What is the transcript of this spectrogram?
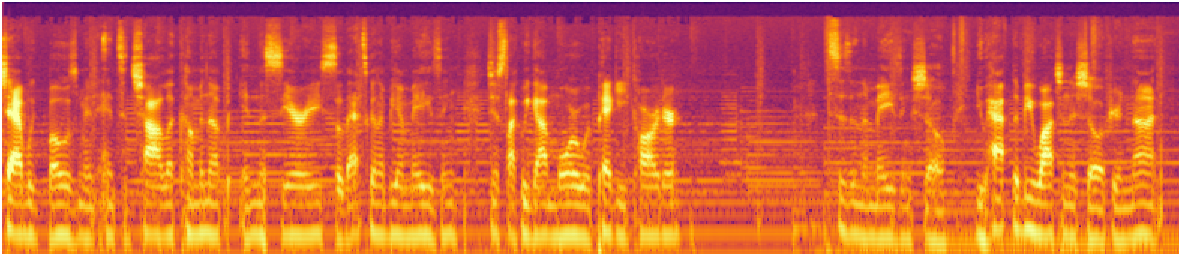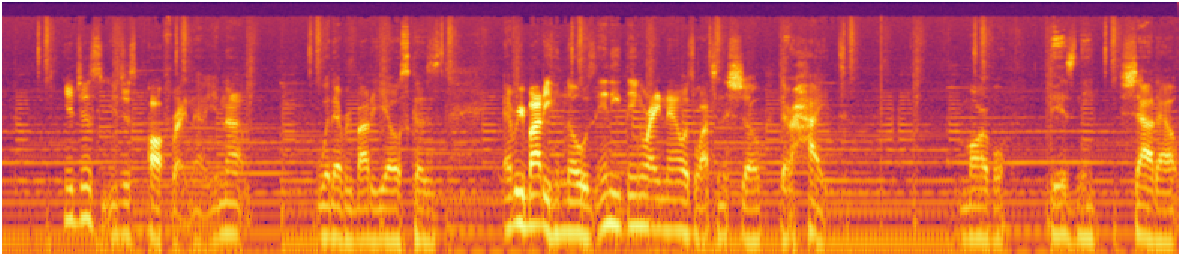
Chadwick Boseman and T'Challa coming up in the series, so that's going to be amazing. Just like we got more with Peggy Carter. This is an amazing show. You have to be watching the show. If you're not, you're just you're just off right now. You're not with everybody else because everybody who knows anything right now is watching the show. They're hyped. Marvel, Disney, shout out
